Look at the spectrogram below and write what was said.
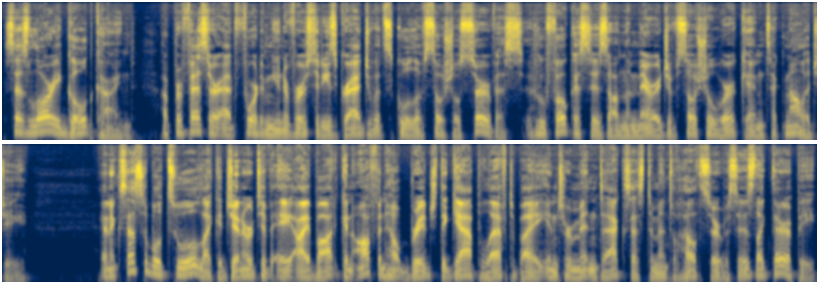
says Laurie Goldkind, a professor at Fordham University's Graduate School of Social Service who focuses on the marriage of social work and technology. An accessible tool like a generative AI bot can often help bridge the gap left by intermittent access to mental health services like therapy,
